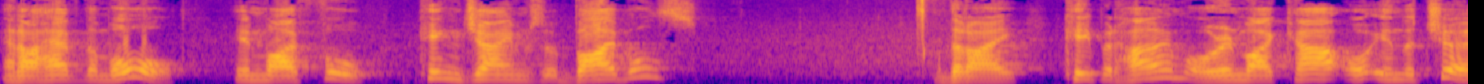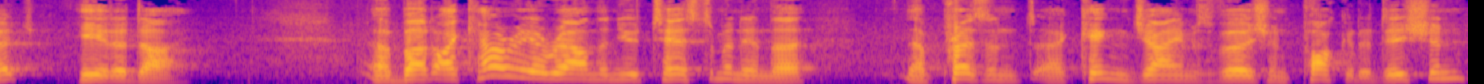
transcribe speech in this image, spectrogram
and I have them all in my full King James Bibles that I keep at home or in my car or in the church here today. Uh, but I carry around the New Testament in the, the present uh, King James Version Pocket Edition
